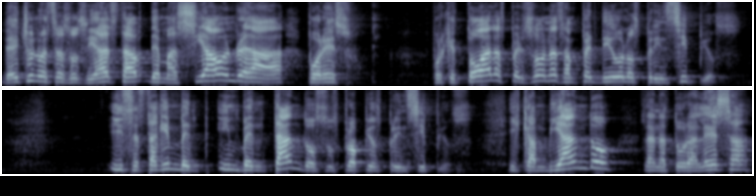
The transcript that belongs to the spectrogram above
De hecho, nuestra sociedad está demasiado enredada por eso. Porque todas las personas han perdido los principios. Y se están inventando sus propios principios. Y cambiando la naturaleza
